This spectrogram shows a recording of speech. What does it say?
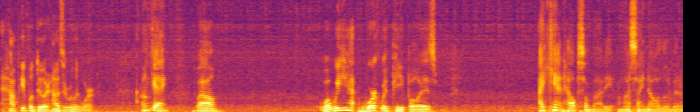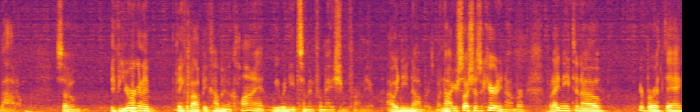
how people do it. How does it really work? Okay. Well, what we ha- work with people is I can't help somebody unless I know a little bit about them. So if you were going to think about becoming a client, we would need some information from you. I would need numbers, but not your social security number, but I need to know your birthday.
